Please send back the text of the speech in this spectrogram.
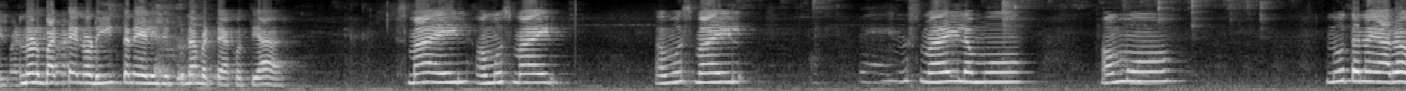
ಇಲ್ಲ. ನೋಡು ಬಟ್ಟೆ ನೋಡು ಈಗ ತಾನೇ ಹೇಳಿದ್ವಿ ಪುನಃ ಬಟ್ಟೆ ಹಾಕೋತ್ಯಾ? Smile Ammu smile Ammu smile smile Ammu. Ammu. ನೂತನ ಯಾರು?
